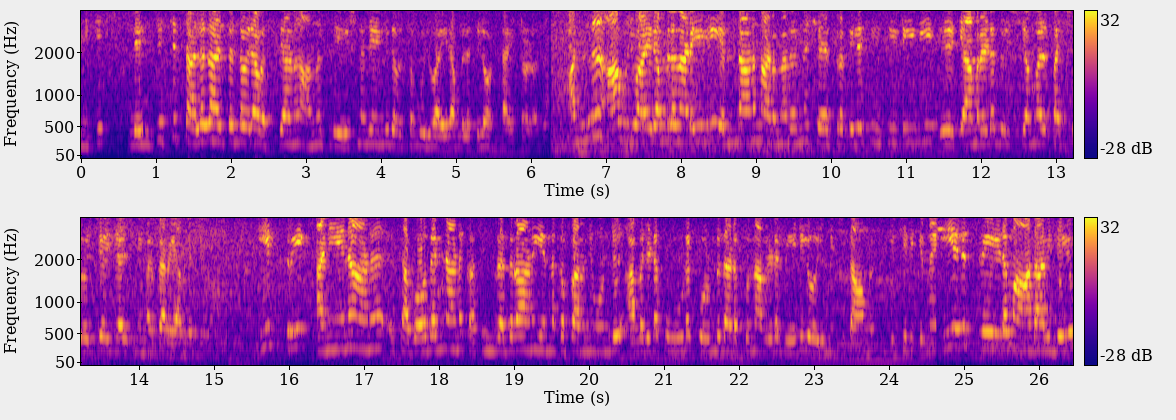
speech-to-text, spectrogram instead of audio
എനിക്ക് ലജ്ജിച്ച് തല താഴ്ത്തേണ്ട ഒരു അവസ്ഥയാണ് അന്ന് ശ്രീകൃഷ്ണ ജയന്തി ദിവസം ഗുരുവായൂർ അമ്പലത്തിൽ ഉണ്ടായിട്ടുള്ളത്. അന്ന് ആ ഗുരുവായൂർ അമ്പല നടയിൽ എന്താണ് നടന്നതെന്ന് ക്ഷേത്രത്തിലെ സി സി ടി വി ക്യാമറയുടെ ദൃശ്യങ്ങൾ പരിശോധിച്ചു കഴിഞ്ഞാൽ നിങ്ങൾക്ക് അറിയാൻ പറ്റും. ഈ സ്ത്രീ അനിയനാണ് സഹോദരനാണ് കസിൻ ബ്രദറാണ് എന്നൊക്കെ പറഞ്ഞുകൊണ്ട് അവരുടെ കൂടെ കൊണ്ടു നടക്കുന്ന അവരുടെ വീട്ടിൽ ഒരുമിച്ച് താമസിപ്പിച്ചിരിക്കുന്ന ഈ ഒരു സ്ത്രീയുടെ മാതാവിന്റെയോ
